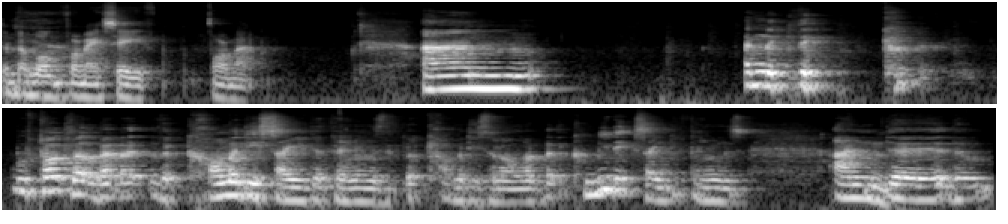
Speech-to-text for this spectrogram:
the, the Yeah. long form essay format. Um, and the, the we've talked a little bit about the comedy side of things. The comedy's the wrong word, but the comedic side of things, and the the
